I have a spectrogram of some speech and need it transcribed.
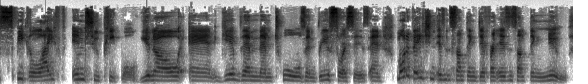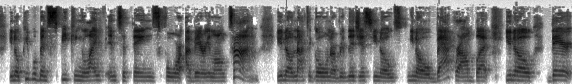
speak life into people you know and give them them tools and resources. And motivation isn't something different isn't something new. You know people have been speaking life into things for a very long time. You know not to go on a religious you know you know background but you know there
